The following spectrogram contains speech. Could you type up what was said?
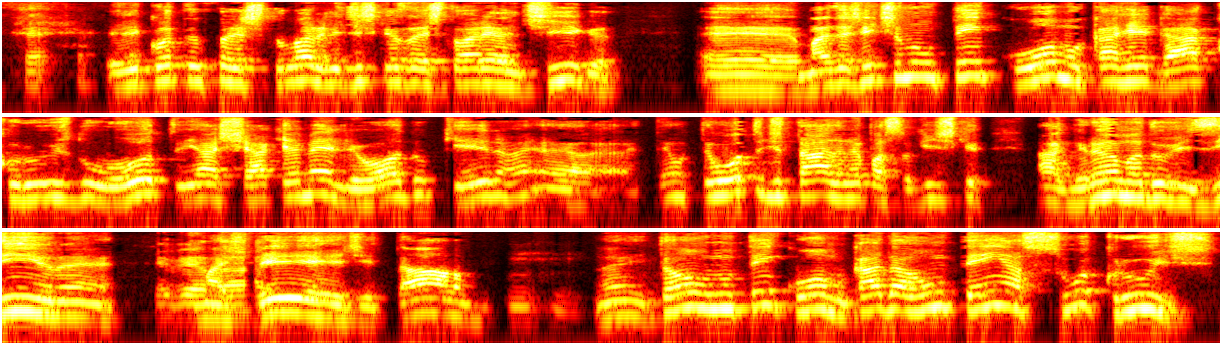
Ele conta essa história, ele diz que essa história é antiga, é, mas a gente não tem como carregar a cruz do outro e achar que é melhor do que. Né? É, tem, tem outro ditado, né, pastor, que diz que a grama do vizinho né, é mais verde e tal. Uhum. Né? Então não tem como, cada um tem a sua cruz.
